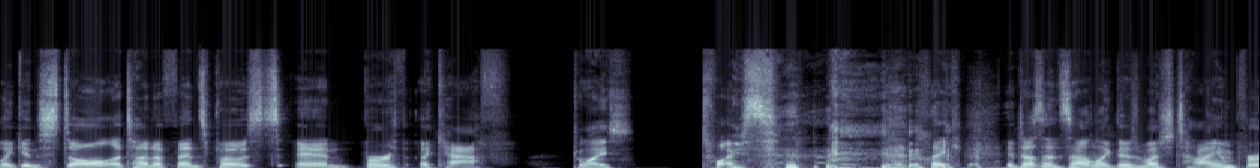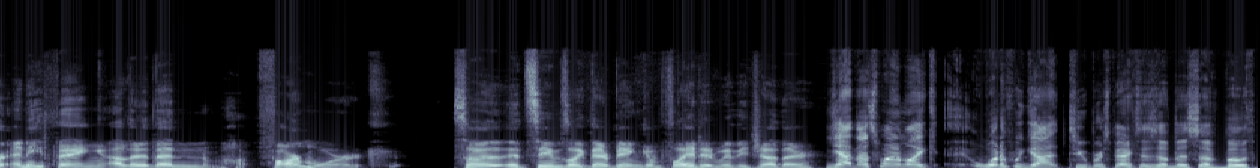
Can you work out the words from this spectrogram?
like install a ton of fence posts and birth a calf Twice. twice. like it doesn't sound like there's much time for anything other than farm work. So it seems like they're being conflated with each other. Yeah, that's why I'm like, what if we got two perspectives of this of both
